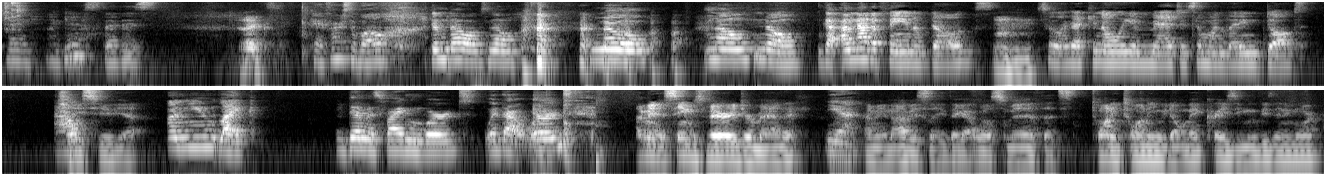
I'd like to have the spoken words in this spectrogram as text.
Okay, I guess that is. Thanks. Okay, first of all, them dogs, no, no, no, no. Ga- I'm not a fan of dogs, hmm so like I can only imagine someone letting dogs out Chase you, yeah. on you, like them as fighting words without words. I mean, it seems very dramatic. Yeah, I mean, obviously they got Will Smith. It's 2020. We don't make crazy movies anymore.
